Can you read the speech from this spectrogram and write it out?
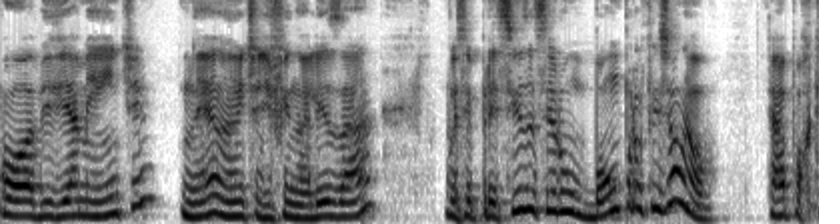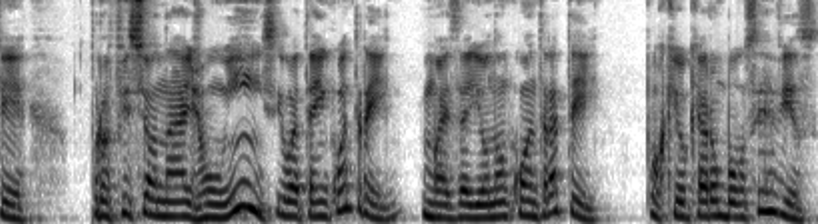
Obviamente, né, antes de finalizar, você precisa ser um bom profissional, tá? Porque profissionais ruins eu até encontrei, mas aí eu não contratei, porque eu quero um bom serviço.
